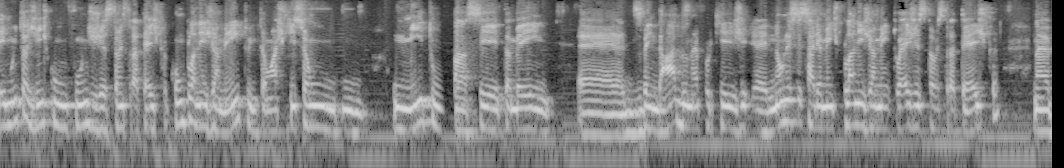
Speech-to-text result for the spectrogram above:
aí muita gente confunde gestão estratégica com planejamento, então acho que isso é um, um, um mito a ser também é, desvendado, né? Porque é, não necessariamente planejamento é gestão estratégica. Né?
